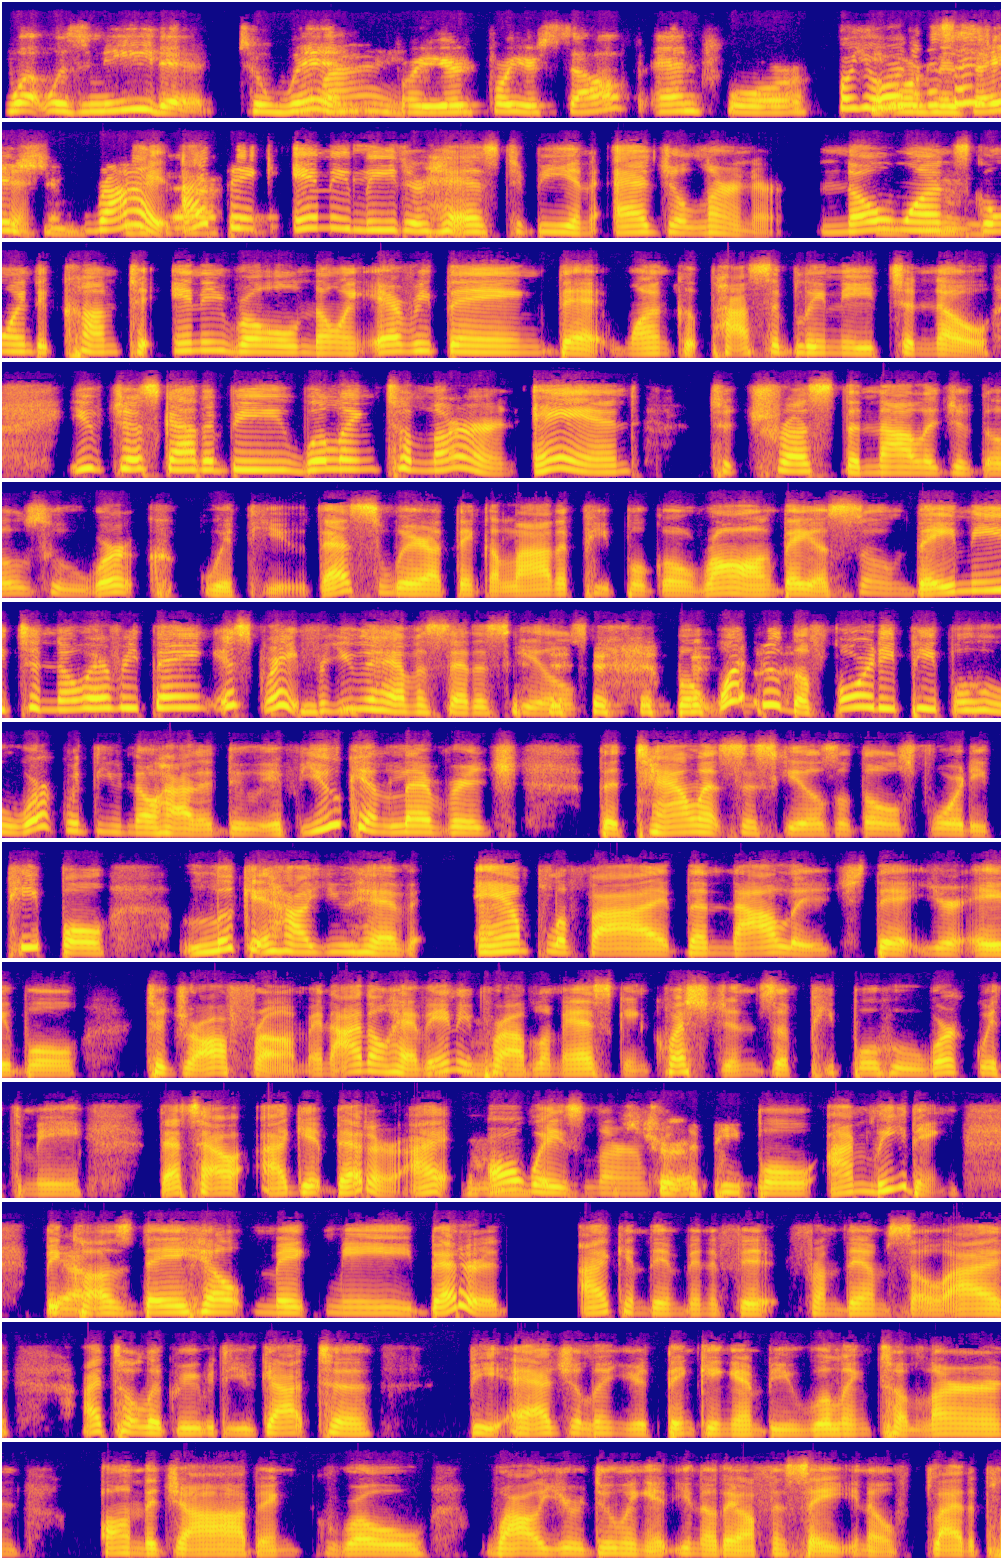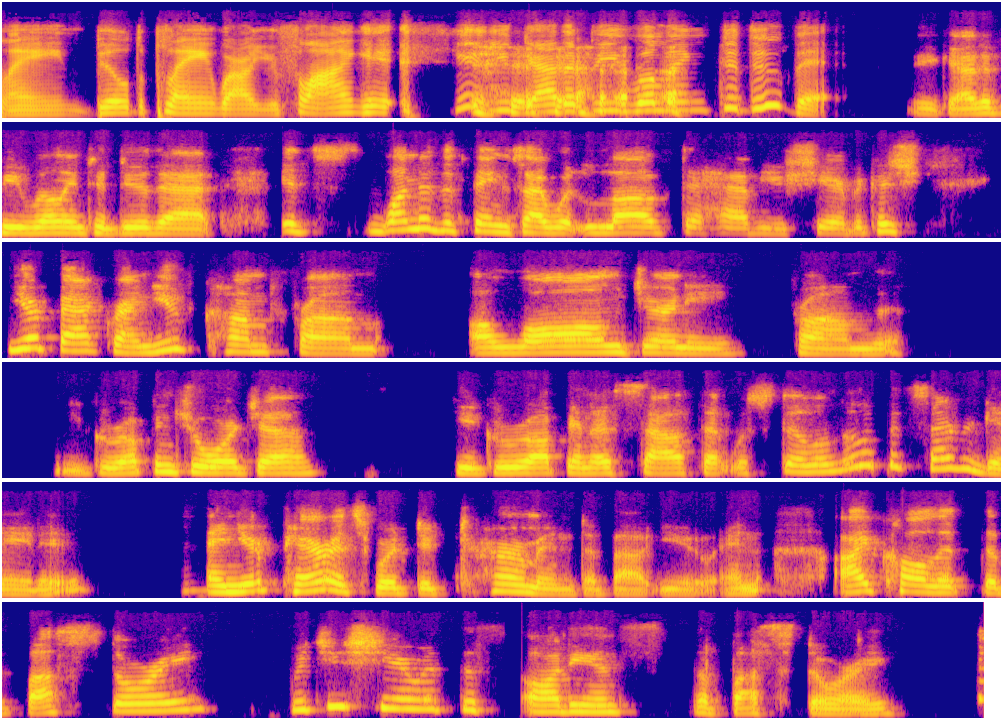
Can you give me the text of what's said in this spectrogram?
what was needed to win right. for your for yourself and for for your organization. organization. Right. Exactly. I think any leader has to be an agile learner. No mm-hmm. one's going to come to any role knowing everything that one could possibly need to know. You've just got to be willing to learn and to trust the knowledge of those who work with you. That's where I think a lot of people go wrong. They assume they need to know everything. It's great for you to have a set of skills, but what do the 40 people who work with you know how to do? If you can leverage the talents and skills of those 40 people, look at how you have amplified the knowledge that you're able to draw from. And I don't have any mm-hmm. problem asking questions of people who work with me. That's how I get better. I mm-hmm. always learn from the people I'm leading because yeah. they help make me better. I can then benefit from them. So I I totally agree with you. You've got to be agile in your thinking and be willing to learn on the job and grow while you're doing it. You know, they often say, you know, fly the plane, build the plane while you're flying it. you got to be willing to do that. You got to be willing to do that. It's one of the things I would love to have you share because your background, you've come from a long journey from you grew up in Georgia, you grew up in a South that was still a little bit segregated. And your parents were determined about you. And I call it the bus story. Would you share with this audience the bus story?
